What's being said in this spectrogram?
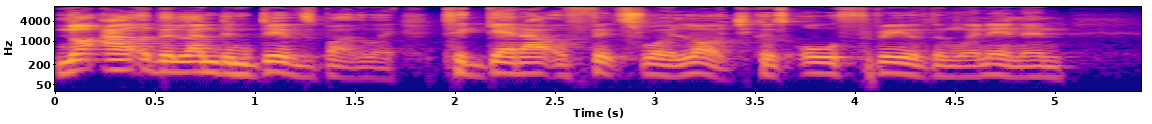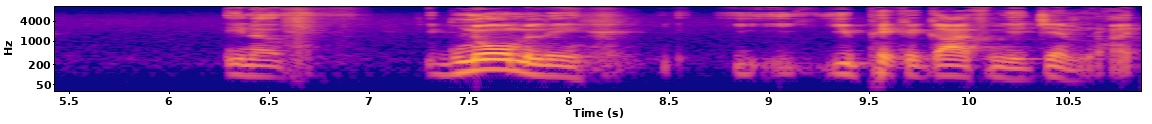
not out of the London Divs, by the way, to get out of Fitzroy Lodge because all three of them went in, and you know, normally you pick a guy from your gym, right?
